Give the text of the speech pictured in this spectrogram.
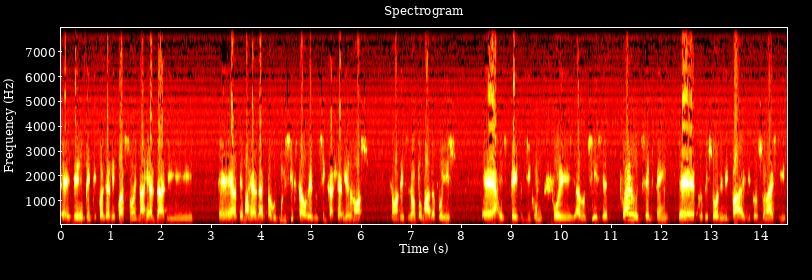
é, de repente, fazer adequações na realidade, é, ela tem uma realidade para alguns municípios, talvez não se encaixaria no nosso. Então a decisão tomada foi isso. É, a respeito de como foi a notícia, claro, sempre tem é, professores e pais e profissionais que,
